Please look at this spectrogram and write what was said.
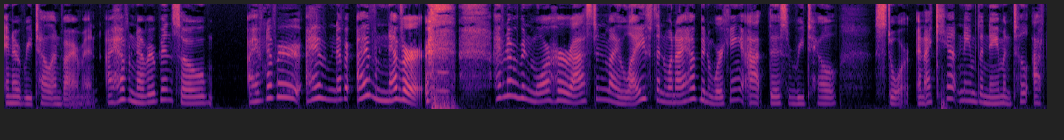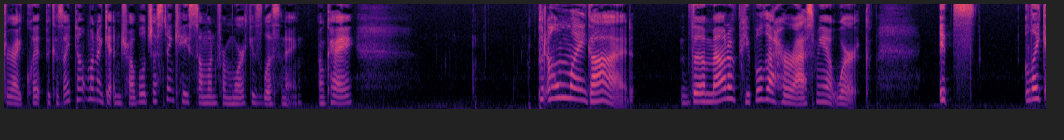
in a retail environment. I have never been so I have never I have never I have never I've never been more harassed in my life than when I have been working at this retail store. And I can't name the name until after I quit because I don't want to get in trouble just in case someone from work is listening, okay? But oh my god, the amount of people that harass me at work. It's like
